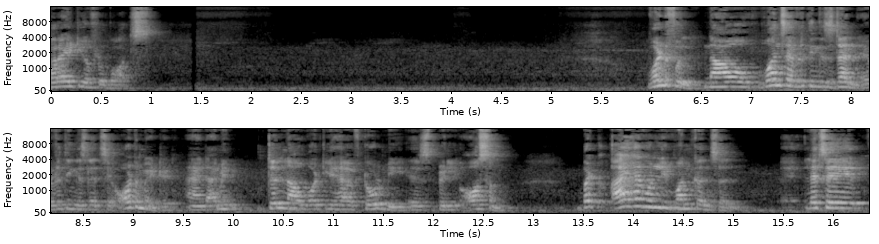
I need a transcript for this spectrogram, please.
variety of robots. Wonderful. Now, once everything is done, everything is, let's say, automated. And I mean, till now, what you have told me is pretty awesome. But I have only one concern. Let's say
